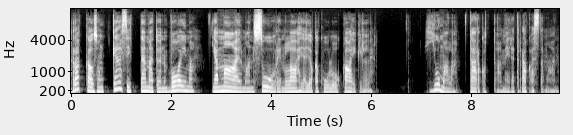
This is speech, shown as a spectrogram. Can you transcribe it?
Rakkaus on käsittämätön voima ja maailman suurin lahja, joka kuuluu kaikille. Jumala tarkoittaa meidät rakastamaan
